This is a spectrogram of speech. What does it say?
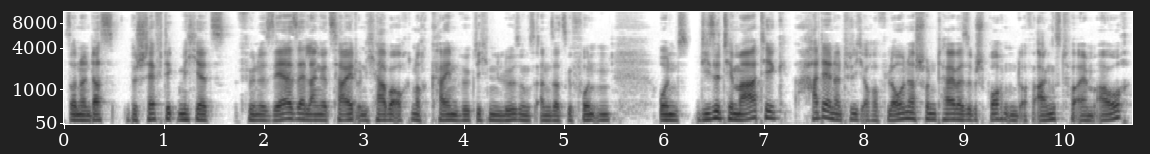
sondern das beschäftigt mich jetzt für eine sehr, sehr lange Zeit und ich habe auch noch keinen wirklichen Lösungsansatz gefunden. Und diese Thematik hat er natürlich auch auf Loner schon teilweise besprochen und auf Angst vor allem auch.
